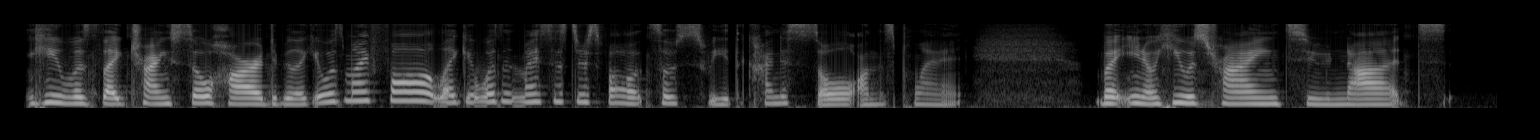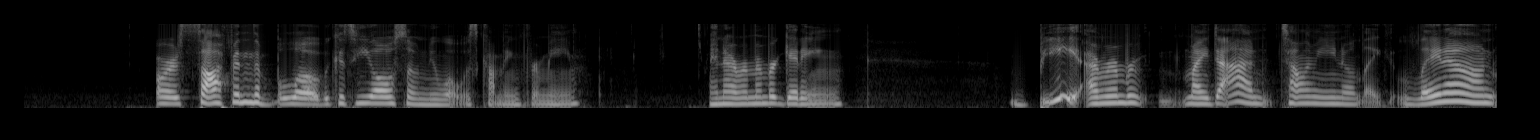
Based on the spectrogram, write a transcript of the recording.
he was like trying so hard to be like, it was my fault. Like it wasn't my sister's fault. It's so sweet, the kindest soul on this planet. But, you know, he was trying to not or soften the blow because he also knew what was coming for me. And I remember getting beat. I remember my dad telling me, you know, like lay down,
